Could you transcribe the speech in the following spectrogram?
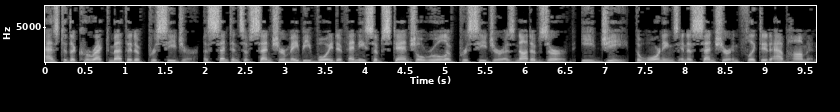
As to the correct method of procedure, a sentence of censure may be void if any substantial rule of procedure is not observed, e.g., the warnings in a censure inflicted ab hominem.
